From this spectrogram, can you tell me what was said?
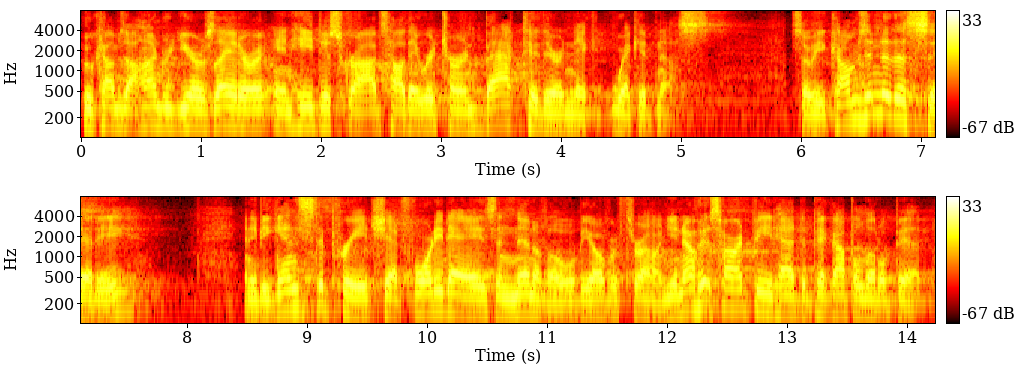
who comes a hundred years later and he describes how they returned back to their wickedness. So he comes into the city and he begins to preach, yet 40 days and Nineveh will be overthrown. You know, his heartbeat had to pick up a little bit.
